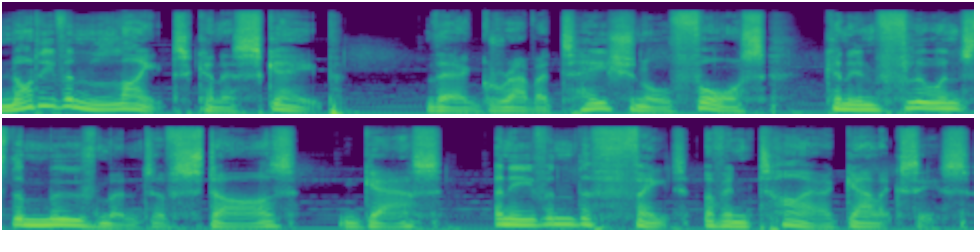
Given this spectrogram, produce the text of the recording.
not even light, can escape. Their gravitational force can influence the movement of stars, gas, and even the fate of entire galaxies.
